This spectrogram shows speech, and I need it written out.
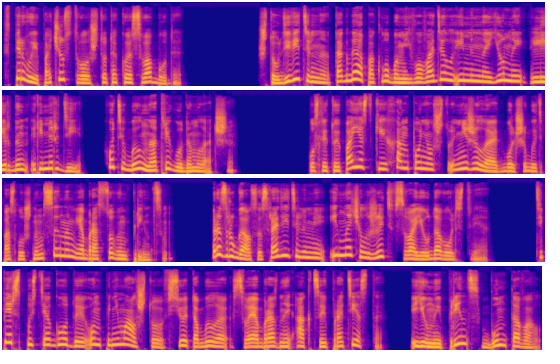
впервые почувствовал, что такое свобода. Что удивительно, тогда по клубам его водил именно юный Лирден Ремерди, хоть и был на три года младше. После той поездки хан понял, что не желает больше быть послушным сыном и образцовым принцем. Разругался с родителями и начал жить в свое удовольствие. Теперь, спустя годы, он понимал, что все это было своеобразной акцией протеста, юный принц бунтовал.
